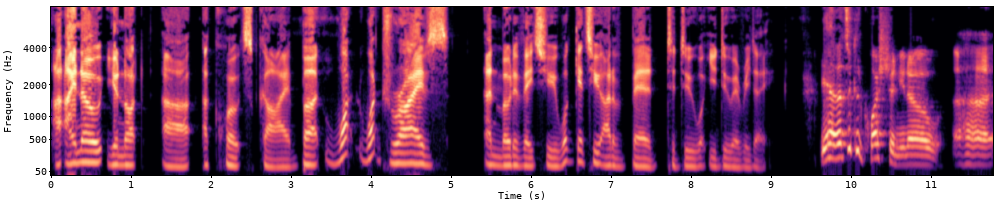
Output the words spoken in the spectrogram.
I, I know you're not uh, a quotes guy, but what what drives and motivates you? What gets you out of bed to do what you do every day? Yeah, that's a good question. You know, uh,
